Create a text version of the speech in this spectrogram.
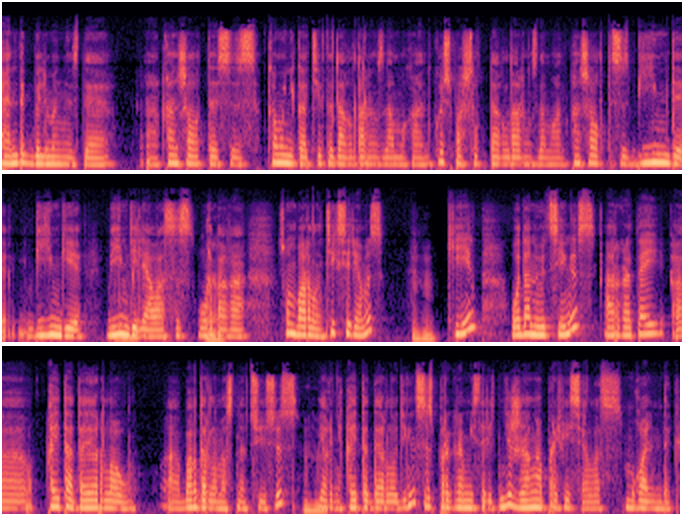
пәндік біліміңізді қаншалықты сіз коммуникативті дағдыларыңыз дамыған көшбасшылық дағдыларыңыз дамыған қаншалықты сіз бейімді бейімге бейімделе аласыз ортаға. Соның барлығын тексереміз. Кейін одан өтсеңіз ары қаратай ә, қайта даярлау ә, бағдарламасына түсесіз. Яғни қайта даярлау деген сіз программист ретінде жаңа профессия аласыз. Мұғалімдік.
